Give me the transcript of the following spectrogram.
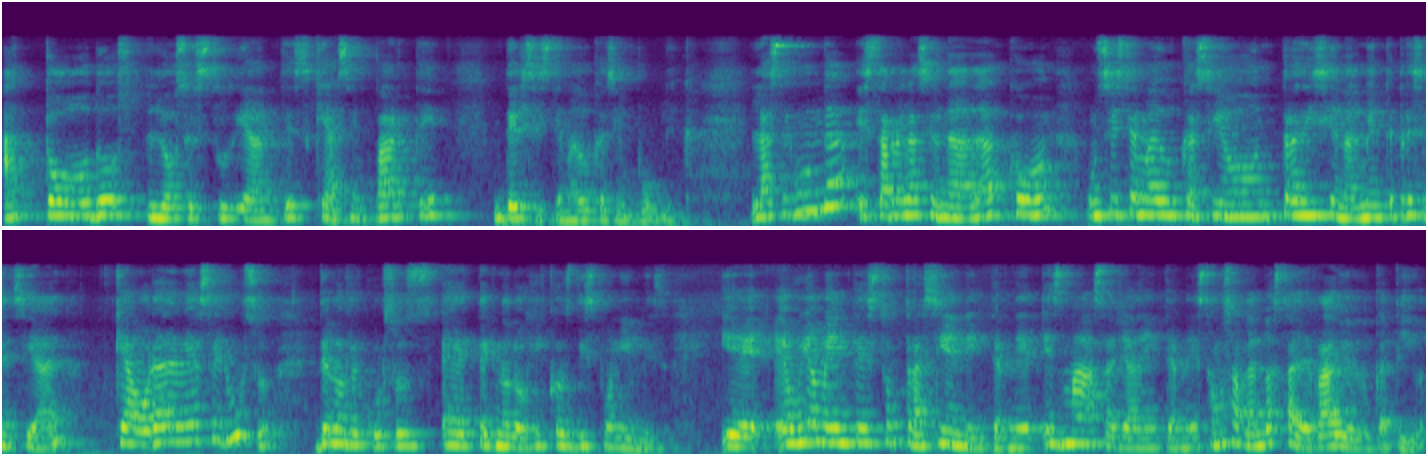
a todos los estudiantes que hacen parte del sistema de educación pública. La segunda está relacionada con un sistema de educación tradicionalmente presencial que ahora debe hacer uso de los recursos eh, tecnológicos disponibles. Y eh, obviamente esto trasciende Internet, es más allá de Internet, estamos hablando hasta de radio educativa.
